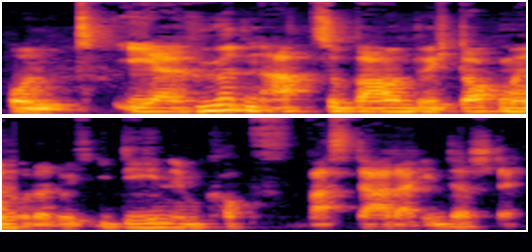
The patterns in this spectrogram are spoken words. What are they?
Und eher Hürden abzubauen durch Dogmen oder durch Ideen im Kopf, was da dahinter steckt.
